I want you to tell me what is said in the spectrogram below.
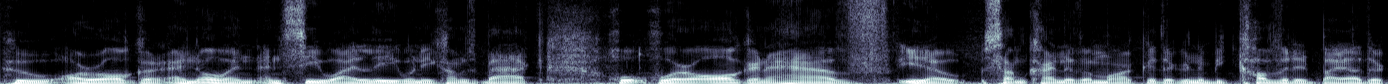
who are all going, and oh, and, and C.Y. Lee when he comes back, who, who are all going to have, you know, some kind of a market. They're going to be coveted by other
